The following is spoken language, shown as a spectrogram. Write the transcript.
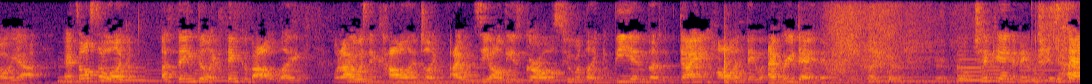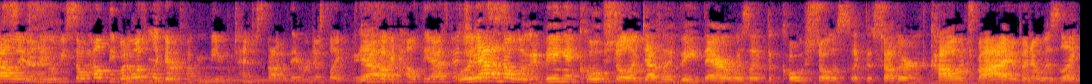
Oh yeah, and it's also like a thing to like think about. Like when I was in college, like I would see all these girls who would like be in the dining hall, and they every day they would eat like their, chicken, and they would eat a Yes. salad, and they would be so healthy. But it wasn't like they were fucking being pretentious about it. They were just like Yeah. fucking healthy ass bitches. Well, yeah, no, like being in coastal, like definitely being there it was like the coastal, like the southern college vibe, and it was like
